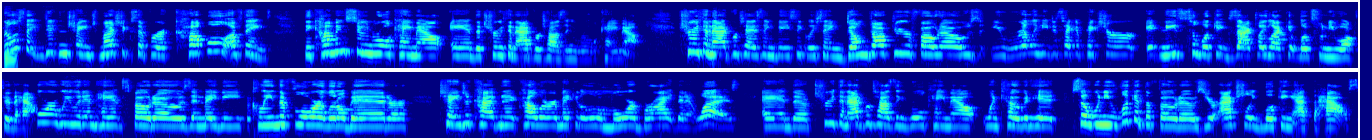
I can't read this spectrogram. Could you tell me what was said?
Hmm. Real estate didn't change much except for a couple of things. The coming soon rule came out and the truth in advertising rule came out. Truth in advertising basically saying don't doctor your photos. You really need to take a picture. It needs to look exactly like it looks when you walk through the house. Or we would enhance photos and maybe clean the floor a little bit or change a cabinet color and make it a little more bright than it was. And the truth in advertising rule came out when COVID hit. So when you look at the photos, you're actually looking at the house.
